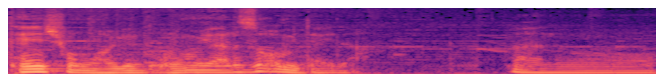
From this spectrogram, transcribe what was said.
テンションを上げると俺もやるぞみたいな。あの、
